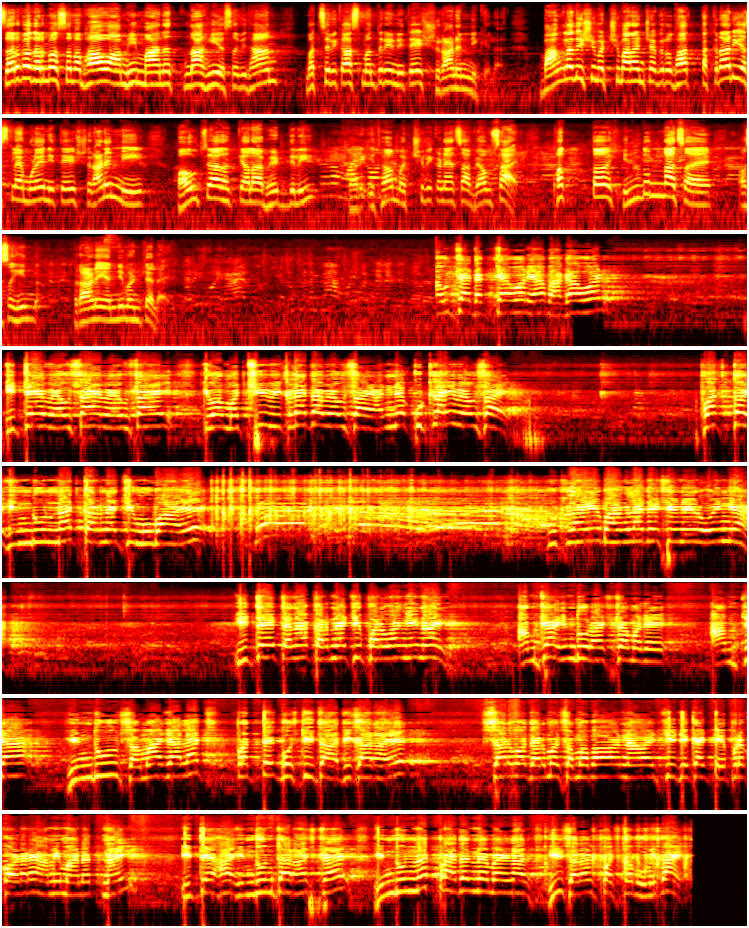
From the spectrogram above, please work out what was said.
सर्व धर्म समभाव आम्ही मानत नाही असं विधान मत्स्य विकास मंत्री नितेश राणेंनी केलं. बांगलादेशी मच्छीमारांच्या विरोधात तक्रारी असल्यामुळे नितेश राणेंनी पाऊच्या धक्क्याला भेट दिली. तर इथं मच्छी विकण्याचा व्यवसाय फक्त हिंदूंनाच आहे असं हिंद राणे यांनी म्हटलेलं आहे. धक्क्यावर या भागावर इथे व्यवसाय व्यवसाय किंवा मच्छी विकण्याचा व्यवसाय अन्य कुठलाही व्यवसाय फक्त हिंदूंनाच करण्याची मुभा आहे. कुठलाही बांगलादेशी नाही रोहिंग्या इथे त्यांना करण्याची परवानगी नाही. आमच्या हिंदू राष्ट्रामध्ये आमच्या हिंदू समाजालाच प्रत्येक गोष्टीचा अधिकार आहे. सर्व धर्म समभाव नावाची जे काही टेप रेकॉर्डर आहे आम्ही मानत नाही. इथे हा हिंदूंचा राष्ट्र आहे. हिंदूंनाच प्राधान्य मिळणार. ही सरळ स्पष्ट भूमिका आहे.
